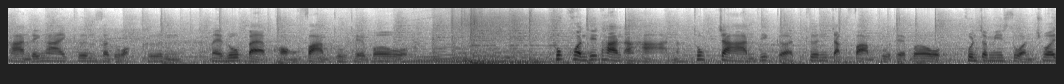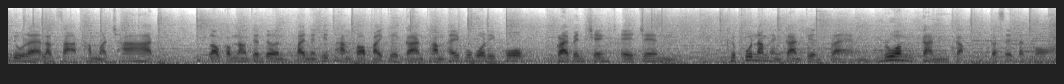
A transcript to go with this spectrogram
ทานได้ง่ายขึ้นสะดวกขึ้น ในรูปแบบของ Farm to Table ทุกคนที่ทานอาหาร ทุกจานที่เกิดขึ้นจาก Farm to Table คุณจะมีส่วนช่วยดูแลรักษาธรรมชาติ เรากำลังจะเดินไปในทิศทางต่อไปคือการทำให้ผู้บริโภคกลายเป็น change agent คือผู้นำแห่งการเปลี่ยนแปลงร่วมกันกับเกษตรกร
